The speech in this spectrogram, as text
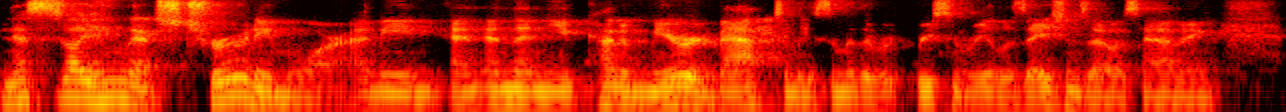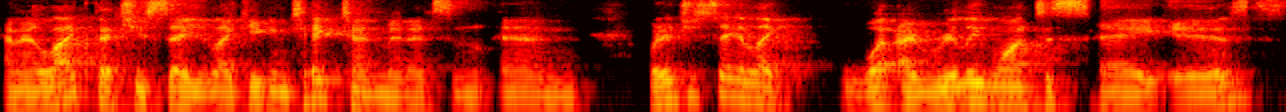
necessarily think that's true anymore. I mean, and, and then you kind of mirrored back to me some of the re- recent realizations I was having. And I like that you say, like, you can take 10 minutes and, and what did you say? Like, what I really want to say is,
